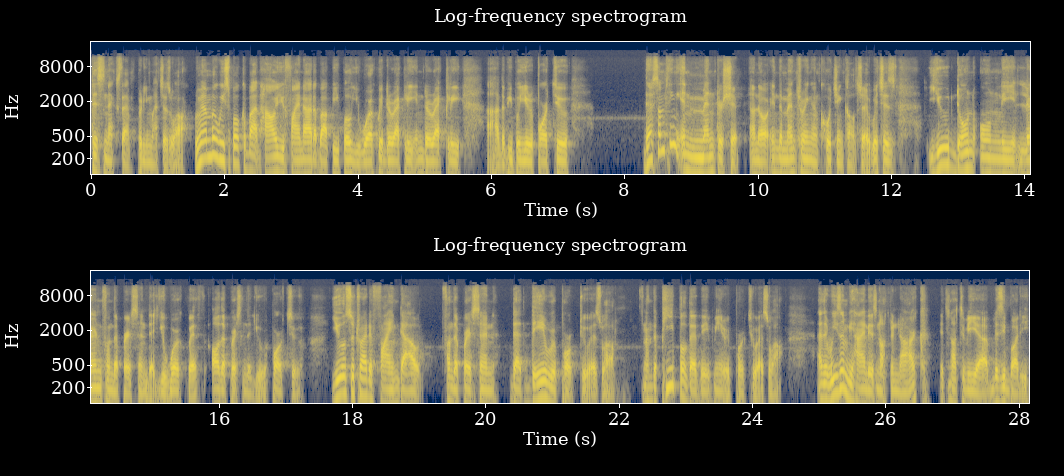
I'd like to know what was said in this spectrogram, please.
this next step pretty much as well. Remember, we spoke about how you find out about people you work with directly, indirectly, uh, the people you report to there's something in mentorship you know, in the mentoring and coaching culture, which is you don't only learn from the person that you work with or the person that you report to. You also try to find out from the person that they report to as well, and the people that they may report to as well. And the reason behind is not to narc, it's not to be a busybody,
